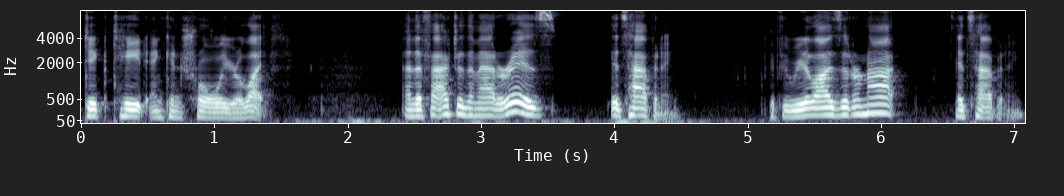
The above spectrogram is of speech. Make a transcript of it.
dictate and control your life. And the fact of the matter is, it's happening. If you realize it or not, it's happening.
